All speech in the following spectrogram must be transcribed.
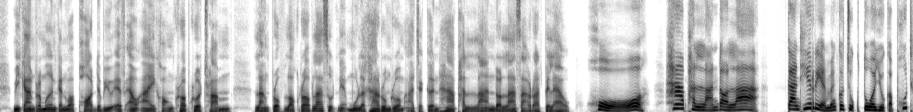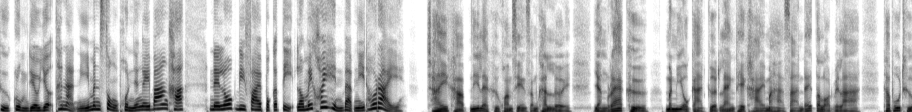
ๆ มีการประเมินกันว่าพอร์ต WFLI ของครอบครัวทรัมป์หลังปลดล็อกรอบล่าสุดเนี่ยมูลค่ารวมๆอาจจะเกิน 5,000 ล้านดอลลาร์สหรัฐไปแล้ว โห 5,000 ล้านดอลลาร์ การที่เหรียญมันกระจุกตัวอยู่กับผู้ถือกลุ่มเดียวเยอะขนาดนี้มันส่งผลยังไงบ้างคะ ในโลก d e f าปกติเราไม่ค่อยเห็นแบบนี้เท่าไหร่ ใช่ครับ นี่แหละคือความเสี่ยงสำคัญเลย อย่างแรกคือ มันมีโอกาสเกิดแรงเทขายมหาศาลได้ตลอดเวลา ถ้าผู้ถือ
